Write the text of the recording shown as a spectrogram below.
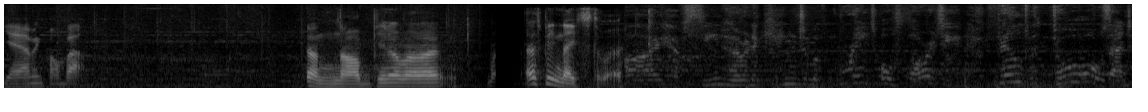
Yeah, I'm in combat. You're a knob, you know what? Let's be nice to her. I have seen her in a kingdom of great authority, filled with doors and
